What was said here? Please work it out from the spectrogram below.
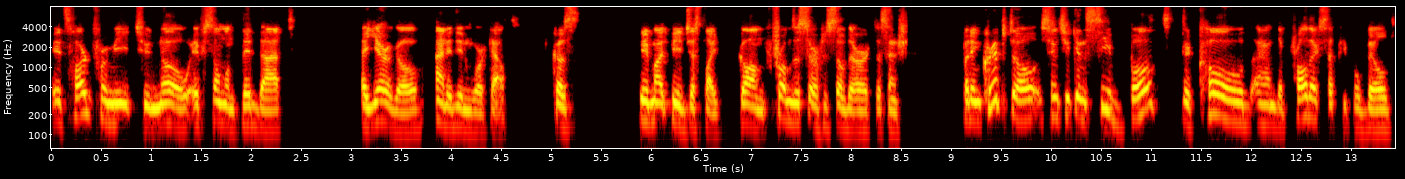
it's hard for me to know if someone did that a year ago and it didn't work out because it might be just like gone from the surface of the earth essentially. But in crypto, since you can see both the code and the products that people build,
